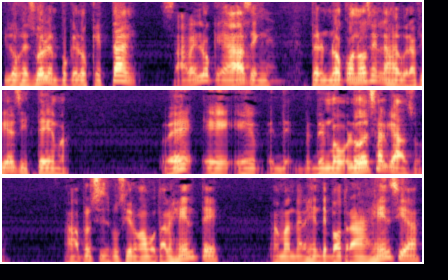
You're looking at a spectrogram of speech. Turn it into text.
Y lo resuelven porque los que están saben lo que hacen, pero no conocen la geografía del sistema. ¿Ves? Eh, eh, de, de nuevo, lo del salgazo. Ah, pero si se pusieron a votar gente, a mandar gente para otras agencias,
